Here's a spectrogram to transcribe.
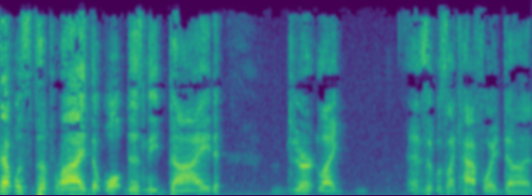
that was the ride that Walt Disney died, dur- like as it was like halfway done.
